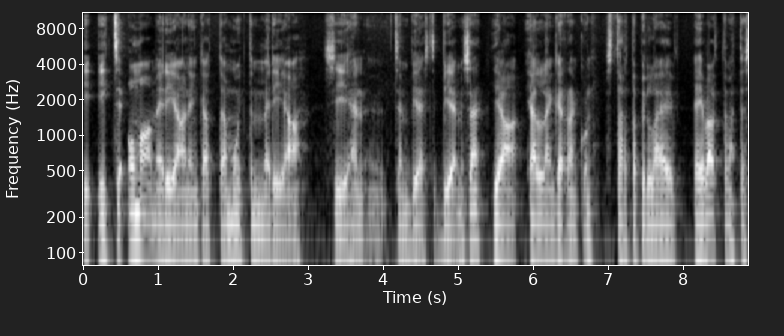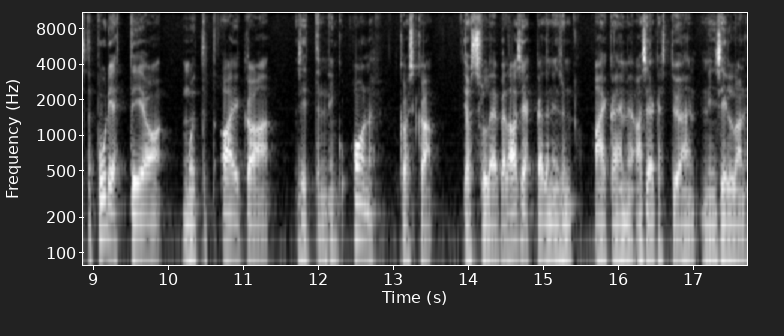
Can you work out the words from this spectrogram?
itse omaa mediaa, niin käyttää muiden mediaa siihen sen viestin viemiseen. Ja jälleen kerran, kun startupilla ei, ei välttämättä sitä budjettia ole, mutta aikaa sitten niin kuin on, koska jos sulla ei vielä asiakkaita, niin sun aika ei mene asiakastyöhön, niin silloin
